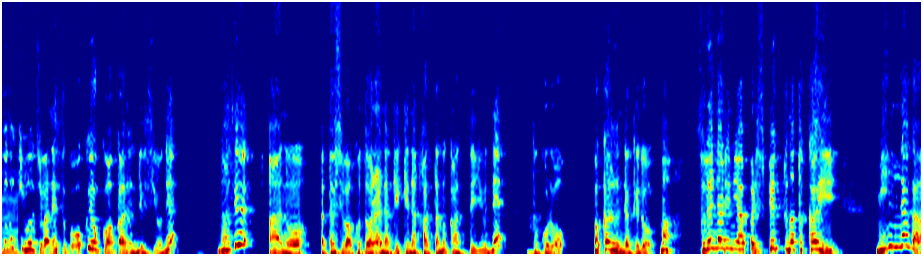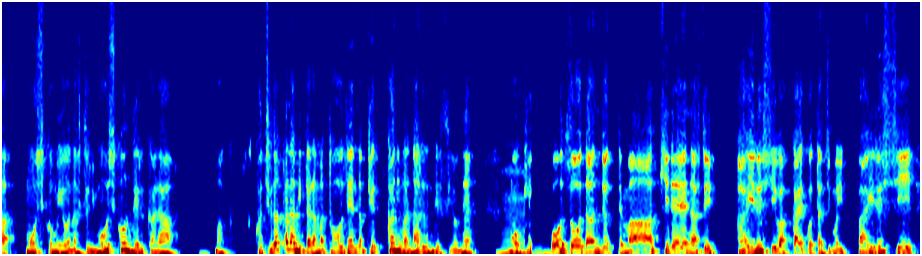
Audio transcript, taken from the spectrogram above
その気持ちはね、すごくよくわかるんですよね。なぜ、あの、私は断らなきゃいけなかったのかっていうね、ところ、わかるんだけど、まあ、それなりにやっぱりスペックの高い、みんなが申し込むような人に申し込んでるから、まあ、こちらから見たら、まあ、当然の結果にはなるんですよね。もう結婚相談所ってまあ綺麗な人いっぱいいるし、若い子たちもいっぱいいるし、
